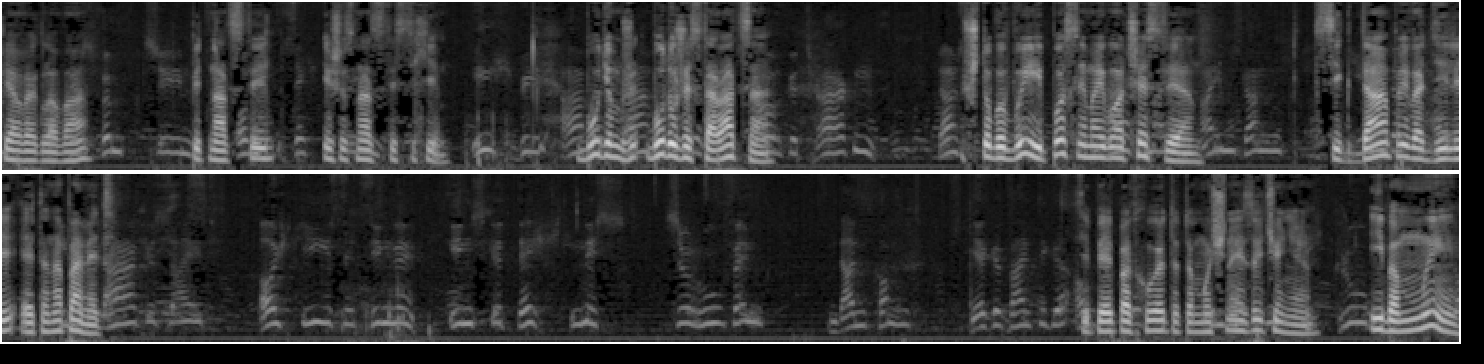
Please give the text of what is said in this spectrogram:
первая глава, 15 и 16 стихи будем же, буду же стараться, чтобы вы после моего отшествия всегда приводили это на память. Теперь подходит это мощное изречение. «Ибо мы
